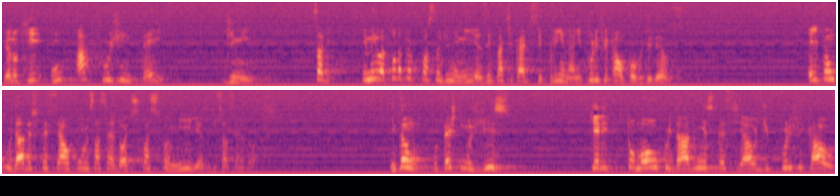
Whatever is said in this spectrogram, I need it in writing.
pelo que o afugentei de mim. Sabe, em meio a toda a preocupação de Neemias em praticar disciplina e purificar o povo de Deus, ele tem um cuidado especial com os sacerdotes, com as famílias dos sacerdotes. Então, o texto nos diz que ele tomou o cuidado em especial de purificar o,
